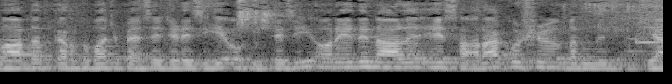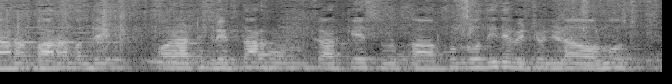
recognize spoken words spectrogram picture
ਵਾਰਦਾਤ ਕਰਨ ਤੋਂ ਬਾਅਦ ਚ ਪੈਸੇ ਜਿਹੜੇ ਸੀਗੇ ਉਹ ਕੀਤੇ ਸੀ ਔਰ ਇਹਦੇ ਨਾਲ ਇਹ ਸਾਰਾ ਕੁਝ 11 12 ਬੰਦੇ ਔਰ 8 ਗ੍ਰਿਫਤਾਰ ਹੋਣ ਕਰਕੇ ਸੁਲਤਾਨਪੁਰ ਲੋਧੀ ਦੇ ਵਿੱਚੋਂ ਜਿਹੜਾ ਆਲਮੋਸਟ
